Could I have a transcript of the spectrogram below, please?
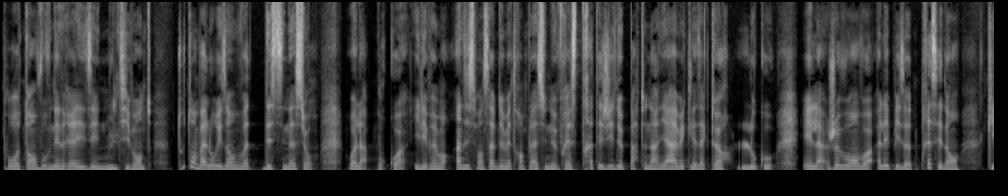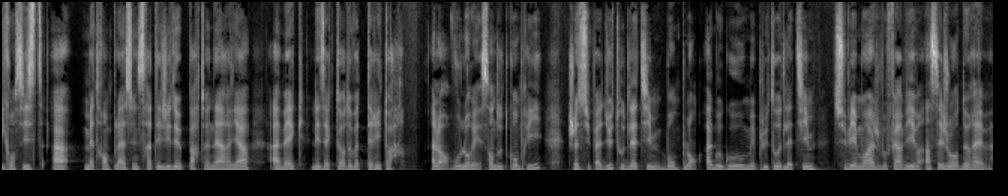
Pour autant, vous venez de réaliser une multivente tout en valorisant votre destination. Voilà pourquoi il est vraiment indispensable de mettre en place une vraie stratégie de partenariat avec les acteurs locaux. Et là, je vous renvoie à l'épisode précédent qui consiste à mettre en place une stratégie de partenariat avec les acteurs de votre territoire. Alors, vous l'aurez sans doute compris, je ne suis pas du tout de la team bon plan à gogo, mais plutôt de la team suivez-moi, je vais vous faire vivre un séjour de rêve.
